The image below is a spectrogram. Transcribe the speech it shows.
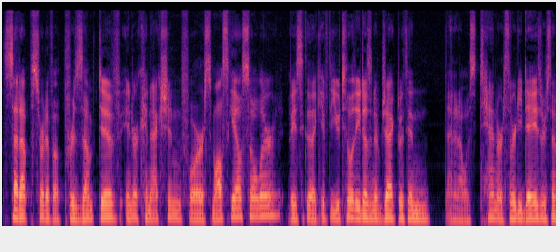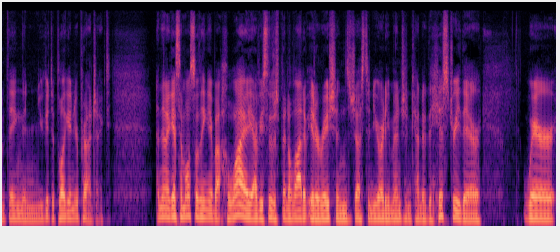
set up sort of a presumptive interconnection for small scale solar. Basically, like if the utility doesn't object within, I don't know, it was 10 or 30 days or something, then you get to plug in your project. And then I guess I'm also thinking about Hawaii. Obviously, there's been a lot of iterations. Justin, you already mentioned kind of the history there, where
